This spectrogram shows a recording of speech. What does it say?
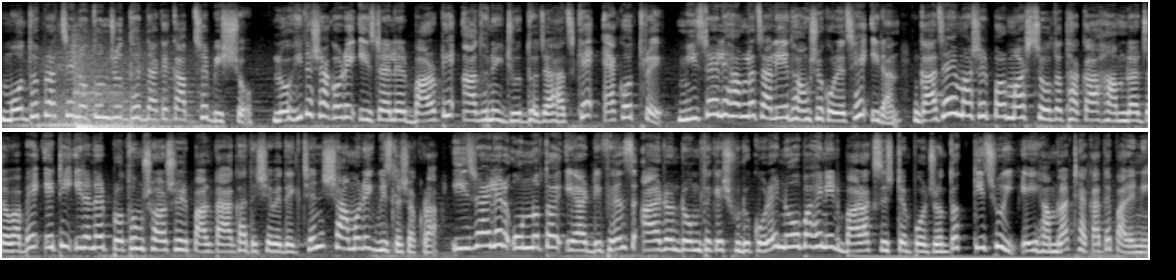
মধ্যপ্রাচ্যে নতুন যুদ্ধের ডাকে কাঁপছে বিশ্ব। লোহিত সাগরে ইসরায়েলের বারোটি আধুনিক যুদ্ধ জাহাজকে একত্রে মিসরায়েলি হামলা চালিয়ে ধ্বংস করেছে ইরান। গাজায় মাসের পর মাস চলতে থাকা হামলার জবাবে এটি ইরানের প্রথম সরাসরি পাল্টা আঘাত হিসেবে দেখছেন সামরিক বিশ্লেষকরা। ইসরায়েলের উন্নত এয়ার ডিফেন্স আয়রন ডোম থেকে শুরু করে নৌবাহিনীর বারাক সিস্টেম পর্যন্ত কিছুই এই হামলা ঠেকাতে পারেনি।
